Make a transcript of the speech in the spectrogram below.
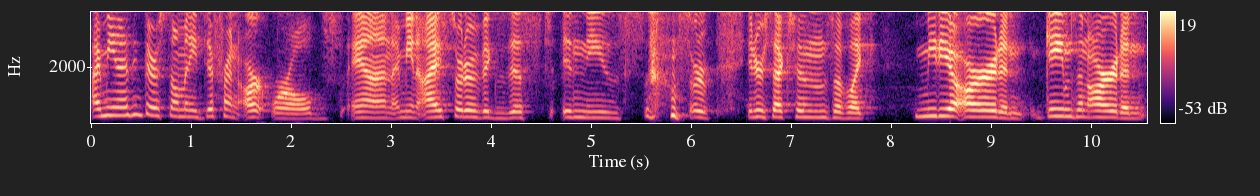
I mean, I think there are so many different art worlds. And I mean, I sort of exist in these sort of intersections of like media art and games and art and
